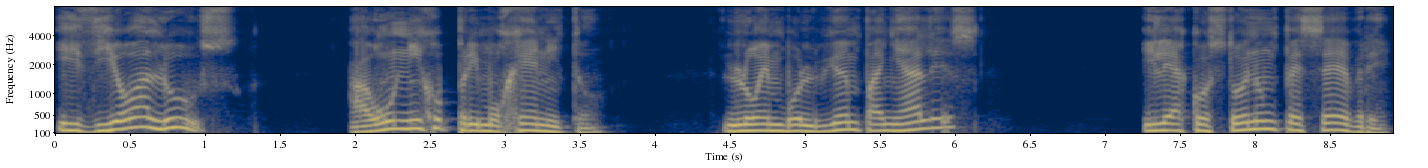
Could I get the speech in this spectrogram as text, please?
Y dio a luz a un hijo primogénito, lo envolvió en pañales y le acostó en un pesebre,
